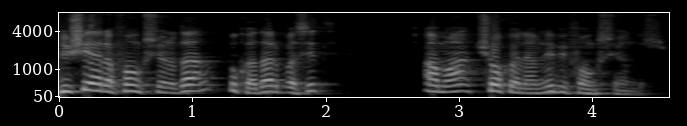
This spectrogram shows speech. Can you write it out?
Düşey ara fonksiyonu da bu kadar basit ama çok önemli bir fonksiyondur.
